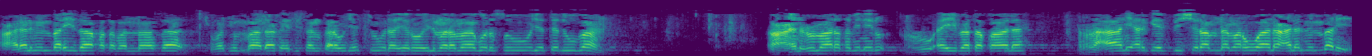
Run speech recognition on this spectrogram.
على المنبر إذا خطب الناس شوف جمعة ذاك يتسنكر وجدتودا يرو المرمى قرصو جت دوبان. عن عمارة بن رؤيبة قال رآني أرجع بشر من مروان على المنبر.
